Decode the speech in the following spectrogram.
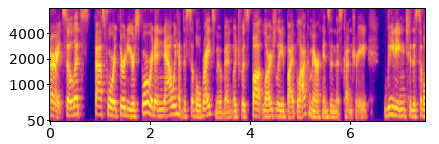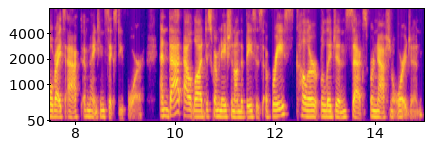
All right, so let's fast forward 30 years forward. And now we have the civil rights movement, which was fought largely by Black Americans in this country, leading to the Civil Rights Act of 1964. And that outlawed discrimination on the basis of race, color, religion, sex, or national origin.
